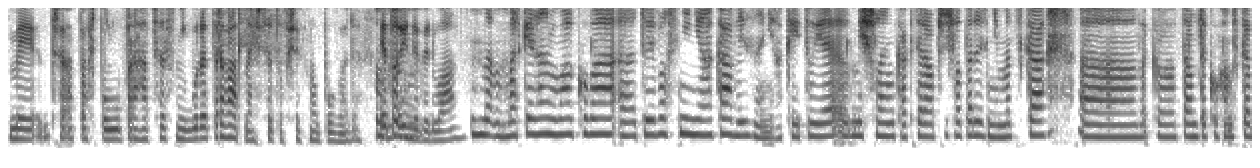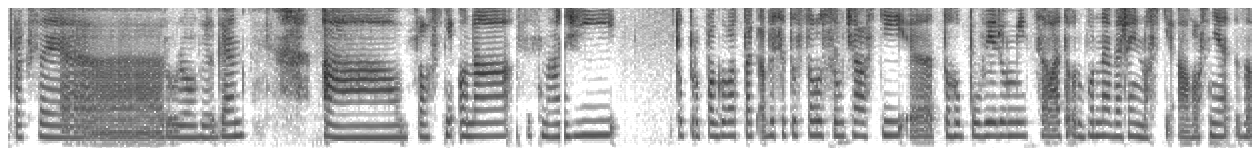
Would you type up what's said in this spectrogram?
mi třeba ta spolupráce s ní bude trvat, než se to všechno povede? Je to mhm. individuální? Markéta Nováková, eh, to je vlastně nějaká vize, nějaký to je myšlenka, která přišla tady z Německa. Eh, tam té kochamské praxe je eh, Rudolf Wirgen a vlastně ona se snaží to propagovat tak, aby se to stalo součástí toho povědomí celé té odborné veřejnosti. A vlastně za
